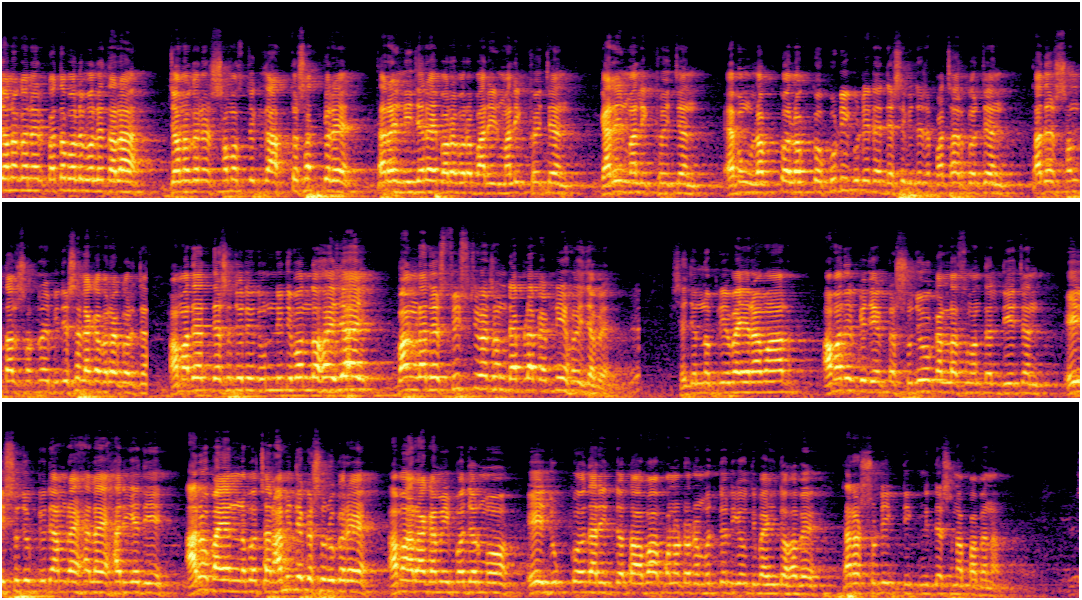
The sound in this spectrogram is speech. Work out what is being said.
জনগণের কথা বলে বলে তারা জনগণের সমস্ত কিছু আত্মসাত করে তারা নিজেরাই বড় বড় বাড়ির মালিক হয়েছেন, গাড়ির মালিক হয়েছেন এবং লক্ষ লক্ষ কোটি কোটি দেশে বিদেশে পাচার করছেন, তাদের সন্তান সন্তান বিদেশে লেখাপড়া করেছেন। আমাদের দেশে যদি দুর্নীতি বন্ধ হয়ে যায়, বাংলাদেশ পার্সেন্ট ডেভেলপ এমনি হয়ে যাবে। সেজন্য প্রিয় ভাইয়ের আমার আমাদেরকে যে একটা সুযোগ আল্লাহ সুমন্তাল দিয়েছেন, এই সুযোগ যদি আমরা হেলায় হারিয়ে দিই আরও বায়ান্ন বছর আমি থেকে শুরু করে আমার আগামী প্রজন্ম এই দুঃখ, দারিদ্রতা, অভাব, অনটনের মধ্য দিয়ে অতিবাহিত হবে, তারা সঠিক দিক নির্দেশনা পাবে না।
